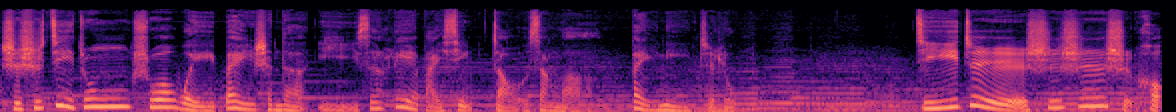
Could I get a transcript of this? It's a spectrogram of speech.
史实记中说，违背神的以色列百姓走上了悖逆之路，及至实施时候，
